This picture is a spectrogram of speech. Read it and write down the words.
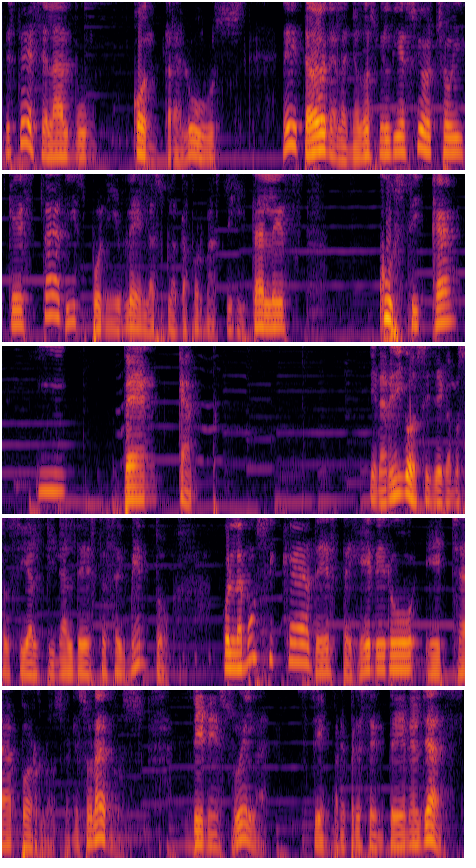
Este es el álbum Contraluz, editado en el año 2018 y que está disponible en las plataformas digitales Cusica y Bandcamp. Bien amigos, y llegamos así al final de este segmento, con la música de este género hecha por los venezolanos. Venezuela, siempre presente en el jazz.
